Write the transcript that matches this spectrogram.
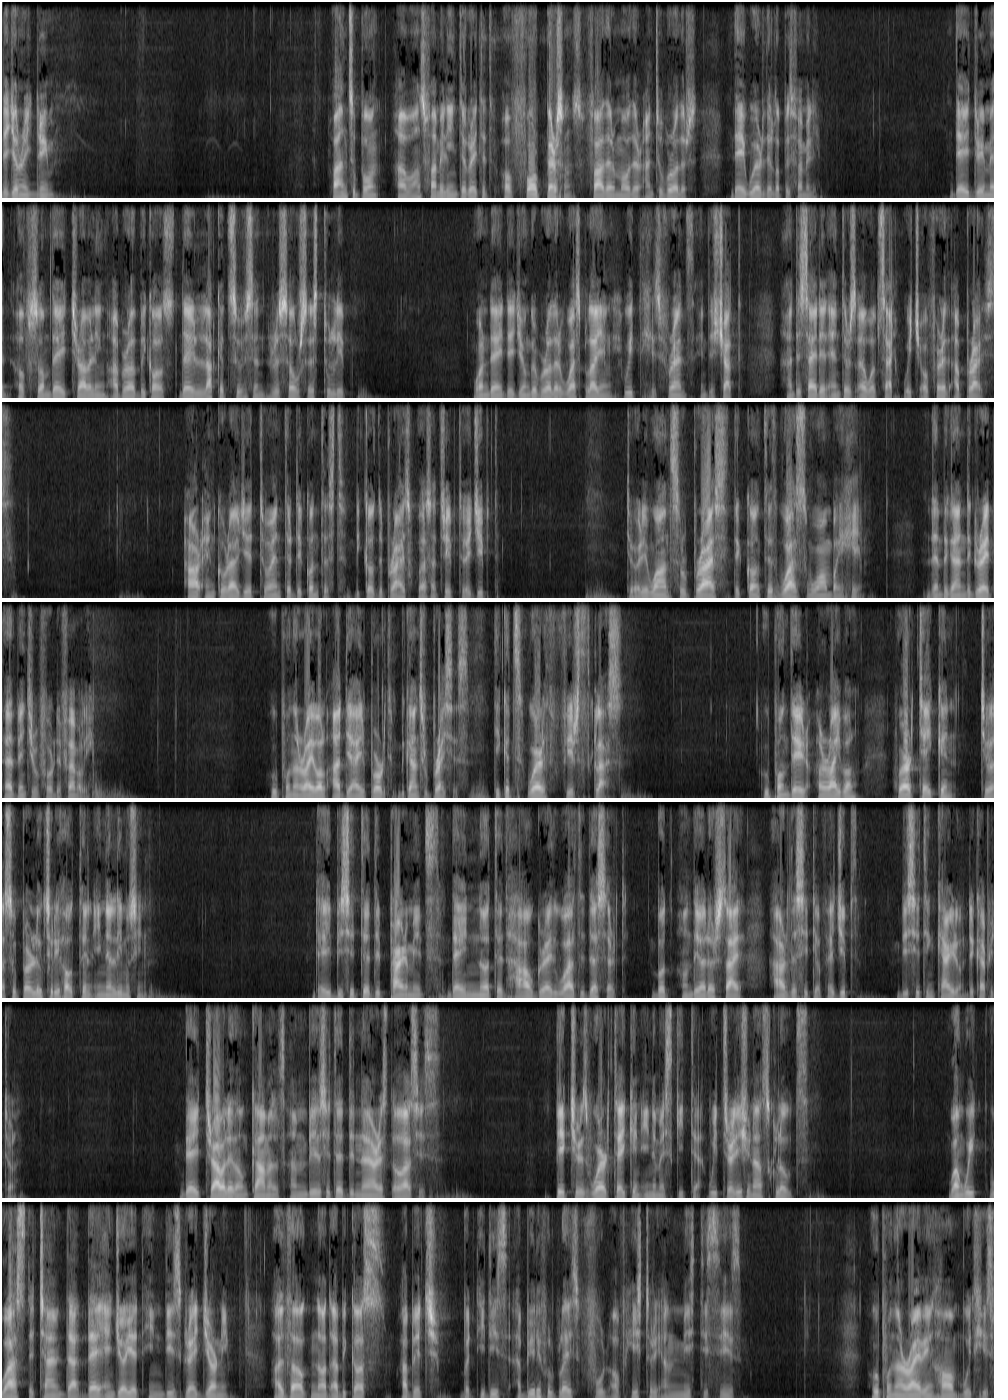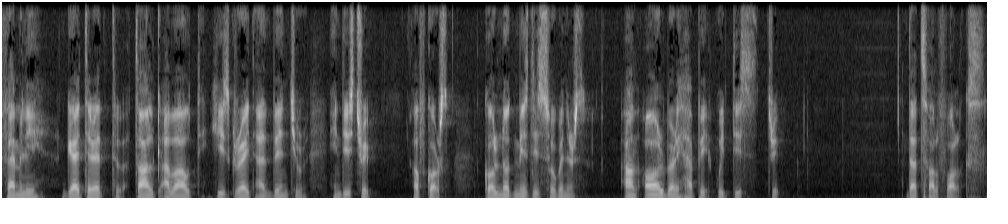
The Journey Dream. Once upon a once family integrated of four persons, father, mother, and two brothers. They were the Lopez family. They dreamed of someday traveling abroad because they lacked sufficient resources to live. One day the younger brother was playing with his friends in the chat and decided enters a website which offered a prize. Are encouraged to enter the contest because the prize was a trip to Egypt. To everyone's surprise, the contest was won by him. Then began the great adventure for the family. Upon arrival at the airport began surprises. Tickets were first class. Upon their arrival, were taken to a super luxury hotel in a limousine. They visited the pyramids. They noted how great was the desert, but on the other side are the city of Egypt, visiting Cairo, the capital. They traveled on camels and visited the nearest oasis. Pictures were taken in a mezquita with traditional clothes. One week was the time that they enjoyed in this great journey, although not a because a beach, but it is a beautiful place full of history and mysticism. Upon arriving home with his family, gathered to talk about his great adventure in this trip. Of course, could not miss these souvenirs, and all very happy with this trip. That's all, folks.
